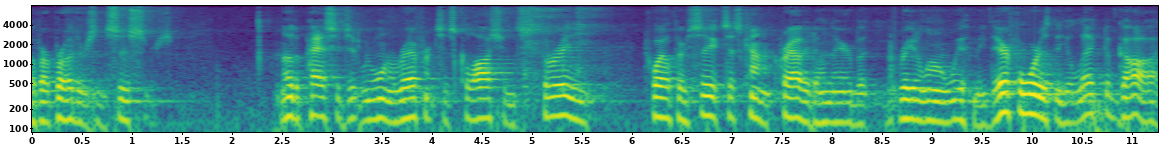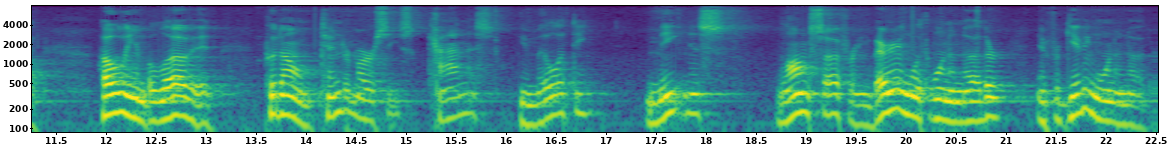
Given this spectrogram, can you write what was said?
of our brothers and sisters. Another passage that we want to reference is Colossians 3 12 through 6. it's kind of crowded on there, but, read along with me. Therefore, as the elect of God, holy and beloved, put on tender mercies, kindness, humility, meekness, long suffering, bearing with one another, and forgiving one another.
